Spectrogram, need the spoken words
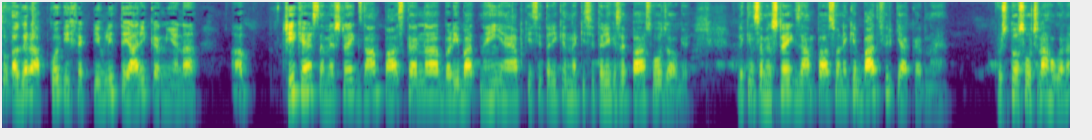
तो अगर आपको इफेक्टिवली तैयारी करनी है ना, अब ठीक है सेमेस्टर एग्ज़ाम पास करना बड़ी बात नहीं है, आप किसी तरीके न किसी तरीके से पास हो जाओगे। लेकिन सेमेस्टर एग्ज़ाम पास होने के बाद फिर क्या करना है? कुछ तो सोचना होगा ना।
